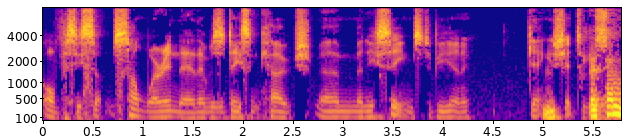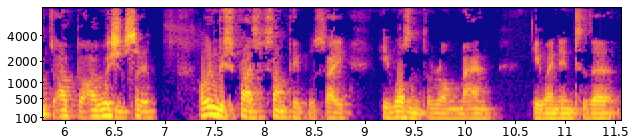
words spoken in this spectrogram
obviously some, somewhere in there there was a decent coach, um, and he seems to be you know getting his shit But together. some, I, I wouldn't I wouldn't be surprised if some people say he wasn't the wrong man. He went into the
